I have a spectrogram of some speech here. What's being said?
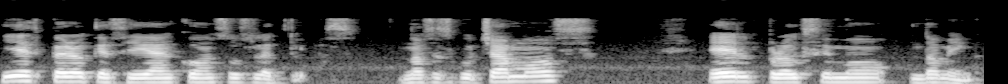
y espero que sigan con sus lecturas. Nos escuchamos el próximo domingo.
